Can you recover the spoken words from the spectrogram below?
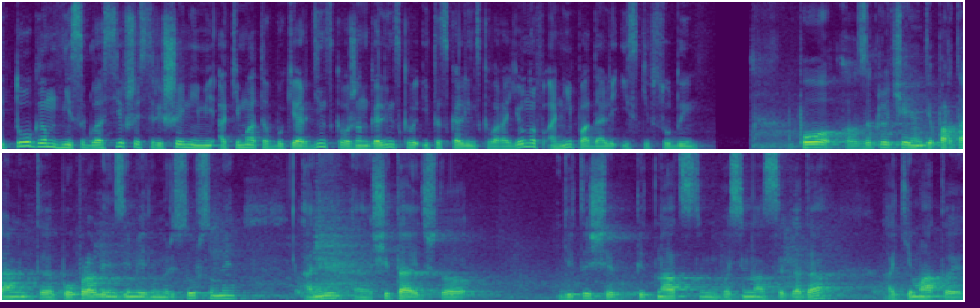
итогам, не согласившись с решениями акиматов Букиардинского, Жангалинского и Тоскалинского районов, они подали иски в суды. По заключению Департамента по управлению земельными ресурсами, они э, считают, что в 2015-2018 годах акиматы,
